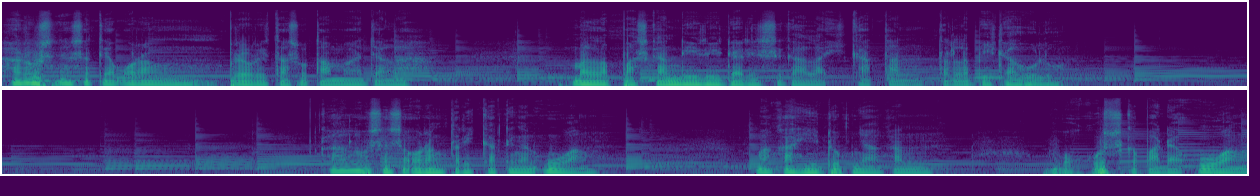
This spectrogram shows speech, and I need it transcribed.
Harusnya setiap orang prioritas utama adalah melepaskan diri dari segala ikatan terlebih dahulu. Kalau seseorang terikat dengan uang, maka hidupnya akan fokus kepada uang,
